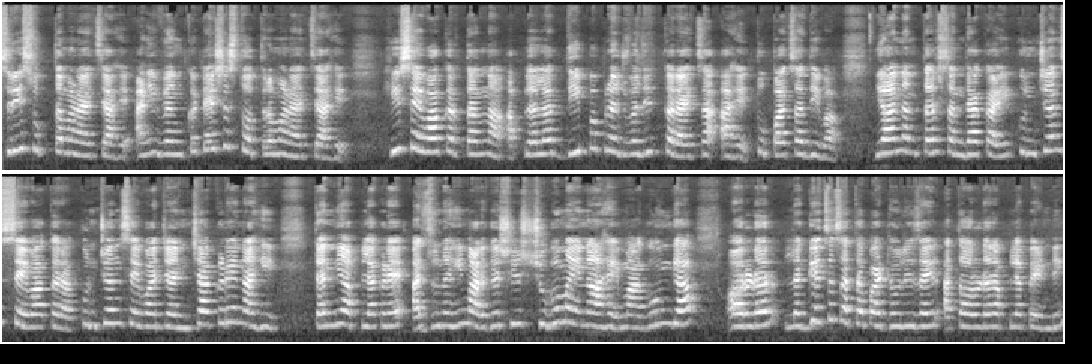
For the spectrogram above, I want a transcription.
श्री सुक्त म्हणायचे आहे आणि व्यंकटेश स्तोत्र म्हणायचे आहे. ही सेवा करताना आपल्याला दीप प्रज्वलित करायचा आहे तुपाचा दिवा. यानंतर संध्याकाळी कुंचन सेवा करा. कुंचन सेवा ज्यांच्याकडे नाही त्यांनी आपल्याकडे अजूनही मार्गशीर्ष शुभ महिना आहे. मागवून घ्या. ऑर्डर लगेचच आता पाठवली जाईल. आता ऑर्डर आपल्या पेंडिंग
